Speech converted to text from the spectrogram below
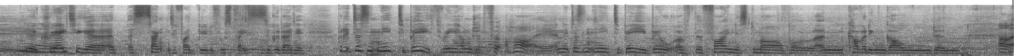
you know, creating a, a sanctified, beautiful space is a good idea, but it doesn't need to be 300 foot high, and it doesn't need to be built of the finest marble and covered in gold. And Oh,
